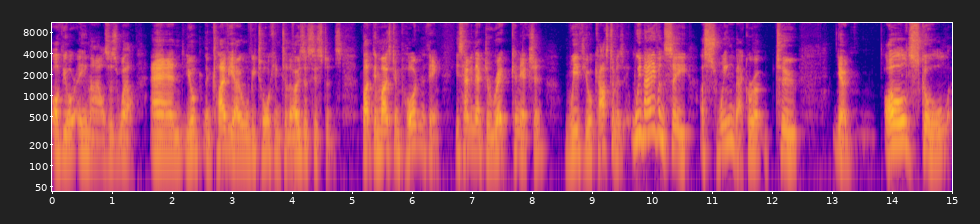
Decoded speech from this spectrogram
of your emails as well. And, and Klaviyo will be talking to those assistants. But the most important thing is having that direct connection with your customers. We may even see a swing back to, you know, old school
